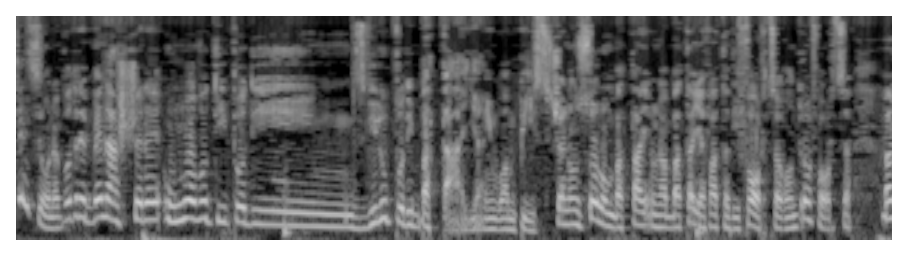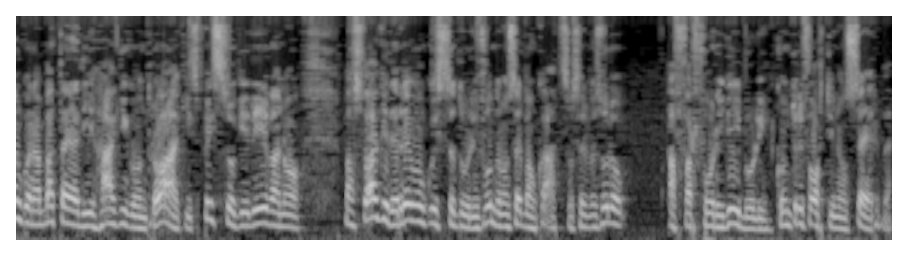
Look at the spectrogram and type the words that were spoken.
Attenzione, potrebbe nascere un nuovo tipo di mm, sviluppo di battaglia in One Piece, cioè non solo un battaglia, una battaglia fatta di forza contro forza, ma anche una battaglia di haki contro haki. Spesso chiedevano, ma sto haki del re conquistatore in fondo non serve a un cazzo, serve solo a far fuori i deboli, contro i forti non serve.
